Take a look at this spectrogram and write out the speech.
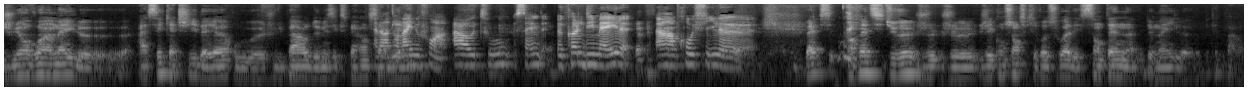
je lui envoie un mail euh, assez catchy d'ailleurs où euh, je lui parle de mes expériences. Alors attends, là, il nous faut un how to send a cold email à un profil. euh, Bah, en fait, si tu veux, je- je- j'ai conscience qu'il reçoit des centaines de mails, peut-être par,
